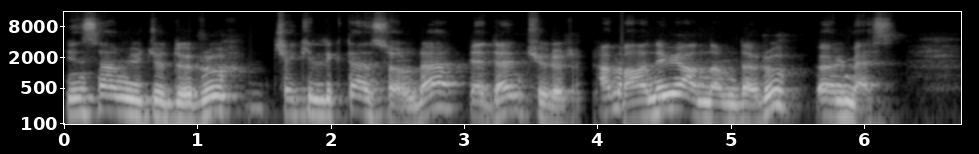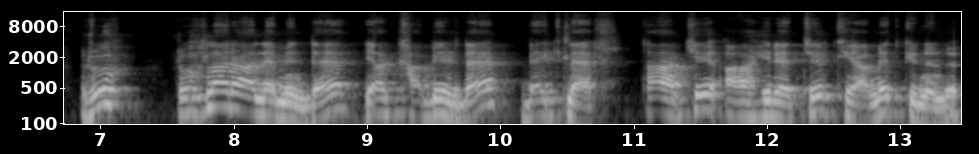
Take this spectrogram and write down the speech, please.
İnsan vücudu ruh çekildikten sonra beden çürür. Ama manevi anlamda ruh ölmez. Ruh ruhlar aleminde ya kabirde bekler ta ki ahireti kıyamet gününü.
